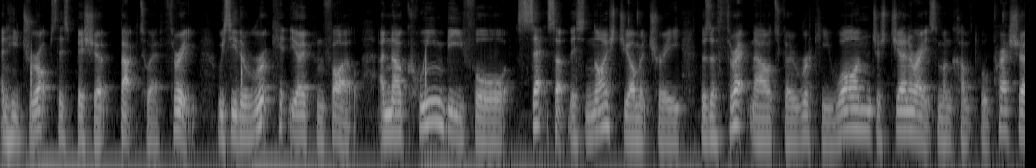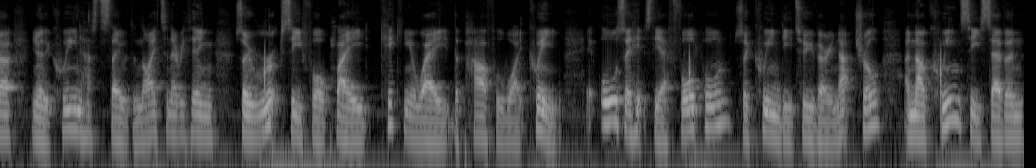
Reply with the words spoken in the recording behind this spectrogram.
and he drops this bishop back to f3. We see the rook hit the open file, and now queen b4 sets up this nice geometry. There's a threat now to go rook e1, just generate some uncomfortable pressure. You know, the queen has to stay with the knight and everything. So rook c4 played, kicking away the powerful white queen. It also hits the f4 pawn, so queen d2 very natural. And now queen c7,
